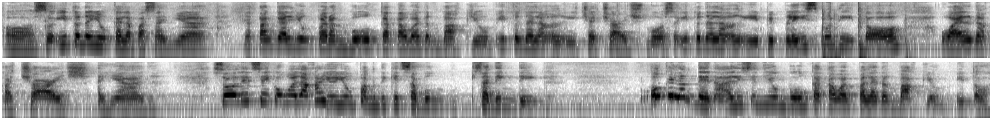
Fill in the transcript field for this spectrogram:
Oh, so ito na yung kalabasan niya. Natanggal yung parang buong katawan ng vacuum. Ito na lang ang i-charge mo. So ito na lang ang i-place mo dito while naka-charge. Ayan. So let's say kung wala kayo yung pangdikit sa bung, sa dingding, okay lang din. Aalisin yung buong katawan pala ng vacuum. Ito.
